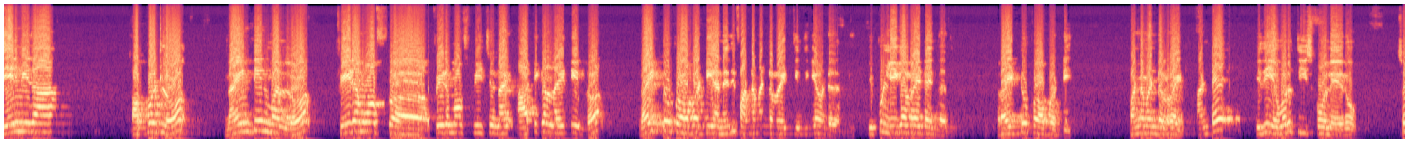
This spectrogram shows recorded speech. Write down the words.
దేని మీద? అప్పట్లో నైన్టీన్ వన్లో freedom of freedom of speech article నైన్టీన్లో రైట్ టు ప్రాపర్టీ అనేది ఫండమెంటల్ రైట్ కిందకే ఉండేదండి. ఇప్పుడు లీగల్ రైట్ అయింది అది right to property fundamental right అంటే ఇది ఎవరు తీసుకోలేరు. సో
